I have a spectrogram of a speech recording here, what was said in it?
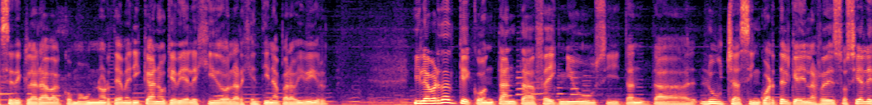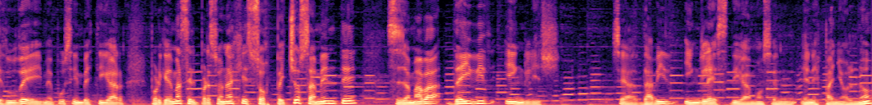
se declaraba como un norteamericano que había elegido la Argentina para vivir. Y la verdad que con tanta fake news y tanta lucha sin cuartel que hay en las redes sociales dudé y me puse a investigar porque además el personaje sospechosamente se llamaba David English o sea, David inglés, digamos, en, en, español, ¿no?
